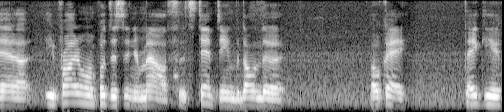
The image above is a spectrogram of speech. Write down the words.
And uh, you probably don't want to put this in your mouth. It's tempting, but don't do it. Okay. Thank you.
